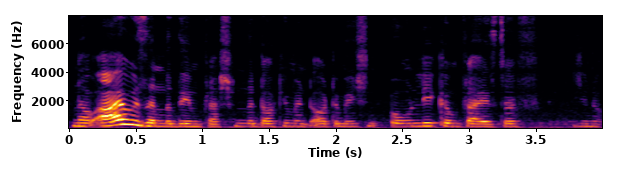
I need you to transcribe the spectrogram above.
Now, I was under the impression that document automation only comprised of you know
